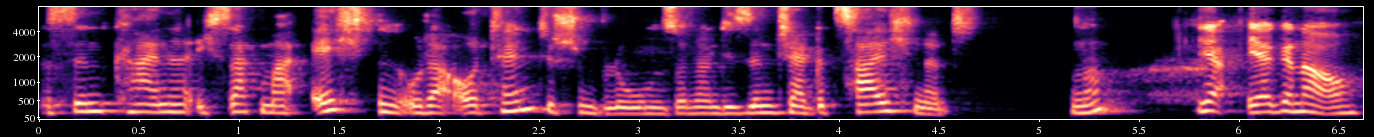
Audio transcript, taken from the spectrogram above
Das sind keine, ich sag mal, echten oder authentischen Blumen, sondern die sind ja gezeichnet. Ne? Ja, ja, genau.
